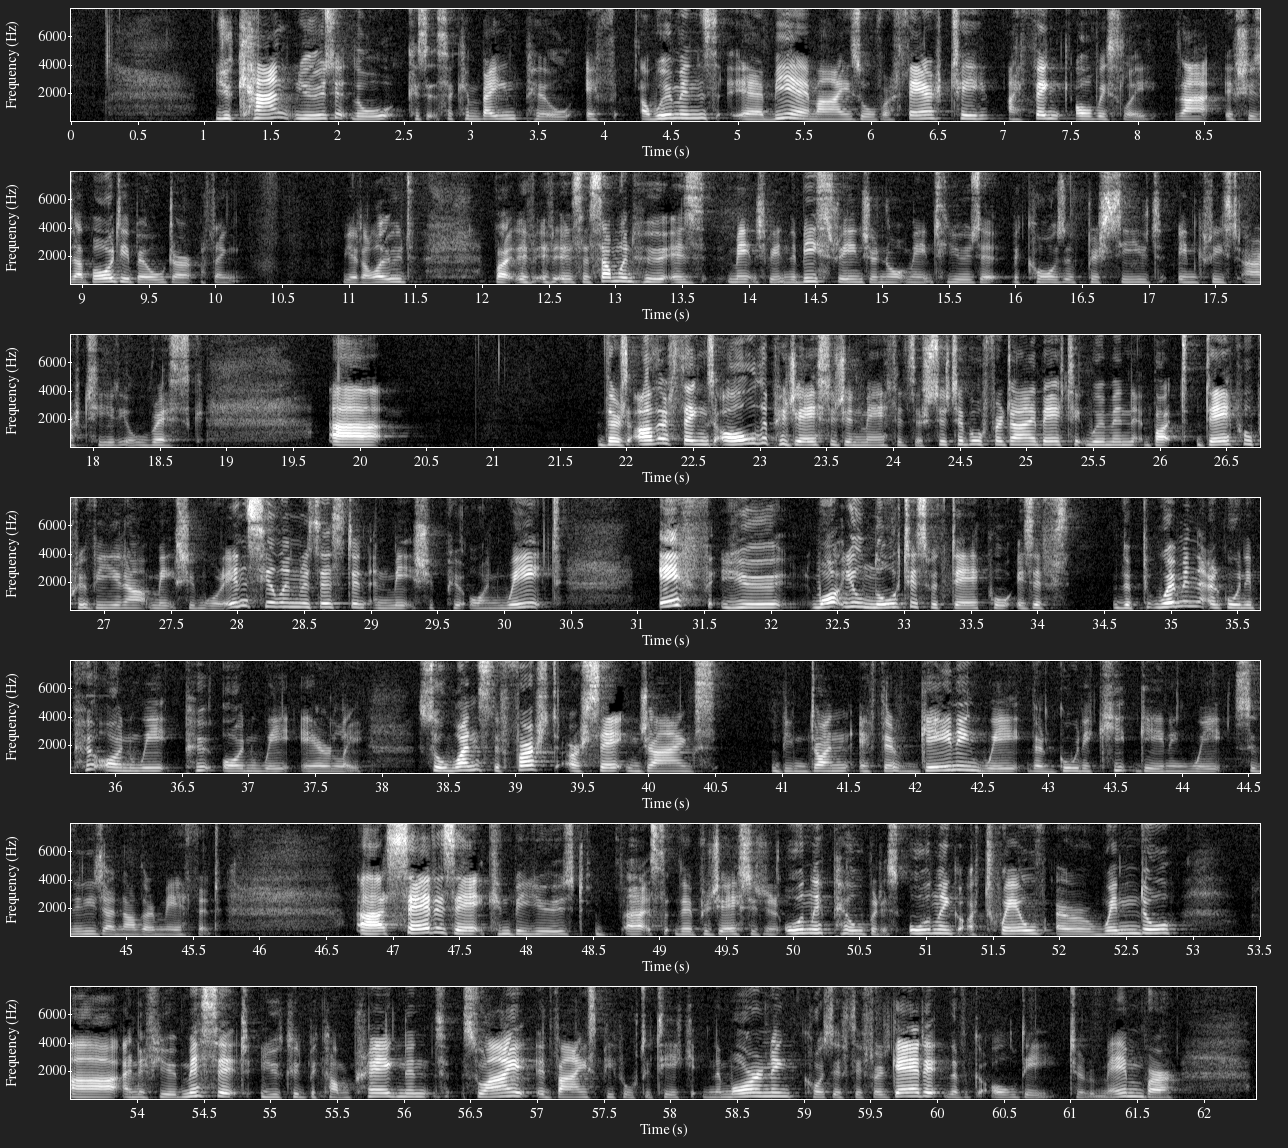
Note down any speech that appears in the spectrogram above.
You can't use it though because it's a combined pill. If a woman's uh, BMI is over 30, I think obviously that if she's a bodybuilder, I think you're allowed. But if, if it's a, someone who is meant to be in the beast range, you're not meant to use it because of perceived increased arterial risk. Uh, there's other things, all the progestogen methods are suitable for diabetic women, but Depo-Provera makes you more insulin resistant and makes you put on weight. if you, what you'll notice with Depo is if the women that are going to put on weight, put on weight early. So once the first or second JAG's been done, if they're gaining weight, they're going to keep gaining weight, so they need another method. Uh, Cerazette can be used, uh, the progesterone only pill, but it's only got a 12 hour window. Uh, and if you miss it, you could become pregnant. So I advise people to take it in the morning because if they forget it, they've got all day to remember.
